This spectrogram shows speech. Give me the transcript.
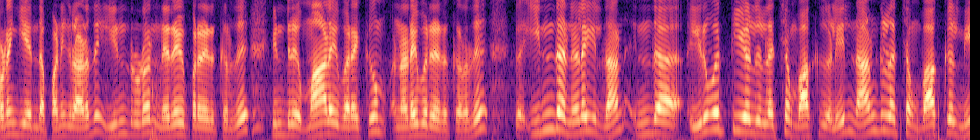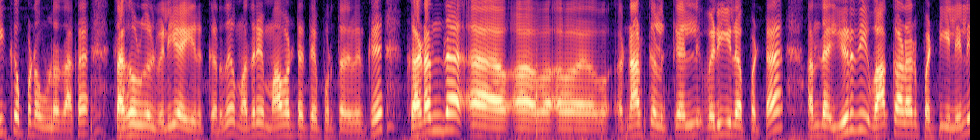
தொடங்கிய இந்த பணிகளானது இன்றுடன் நிறைவு பெற இருக்கிறது. இன்று மாலை வரைக்கும் நடைபெற இருக்கிறது. இந்த நிலையில் தான் இந்த இருபத்தி ஏழு லட்சம் வாக்குகளில் நான்கு லட்சம் வாக்குகள் நீக்கப்பட உள்ளதாக தகவல்கள் வெளியாகி இருக்கிறது மதுரை மாவட்டத்தை பொறுத்தளவிற்கு கடந்த நாட்களுக்கு வெளியிடப்பட்ட அந்த இறுதி வாக்காளர் பட்டியலில்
